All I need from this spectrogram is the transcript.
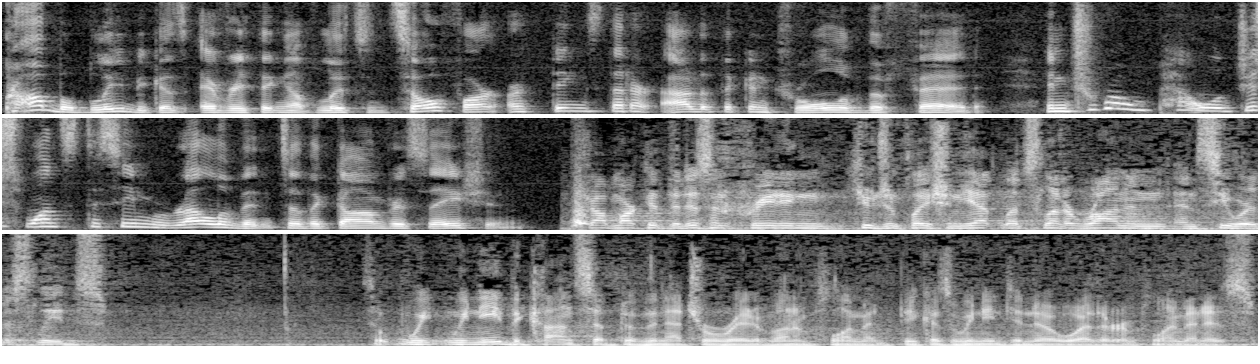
Probably because everything I've listed so far are things that are out of the control of the Fed, and Jerome Powell just wants to seem relevant to the conversation. Job market that isn't creating huge inflation yet, let's let it run and, and see where this leads. So we, we need the concept of the natural rate of unemployment because we need to know whether employment is,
